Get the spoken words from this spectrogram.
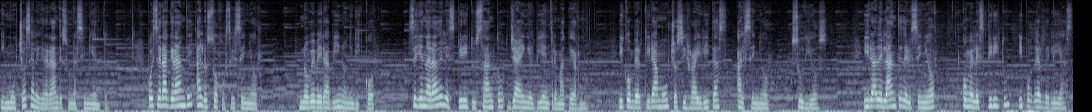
y muchos se alegrarán de su nacimiento, pues será grande a los ojos del Señor. No beberá vino ni licor se llenará del Espíritu Santo ya en el vientre materno, y convertirá muchos israelitas al Señor, su Dios. Irá delante del Señor con el espíritu y poder de Elías,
